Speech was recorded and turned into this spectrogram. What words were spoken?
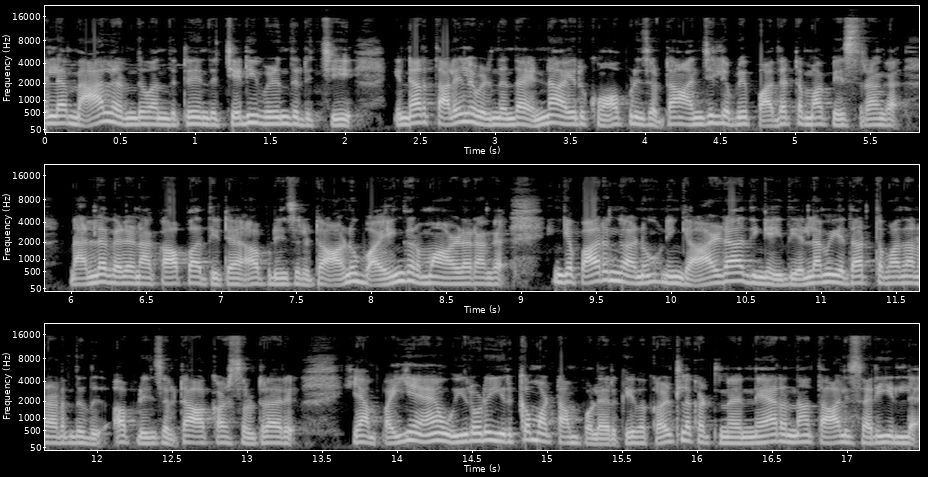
எல்லாம் மேலே இருந்து வந்துட்டு இந்த செடி விழுந்துடுச்சு. இந்நேரம் தலையில் விழுந்திருந்தா என்ன ஆயிருக்கும்? அப்படின்னு சொல்லிட்டு அஞ்சலி அப்படியே பதட்டமாக பேசுகிறாங்க நல்ல வேலை நான் காப்பாற்றிட்டேன் அப்படின்னு சொல்லிட்டு அனு பயங்கரமாக அழறாங்க. இங்கே பாருங்க அனு நீங்கள் அழாதீங்க. இது எல்லாமே யதார்த்தமாக தான் நடந்தது. அப்படின்னு சொல்லிட்டு ஆகாஷ் சொல்கிறாரு என் பையன் உயிரோடு இருக்க மாட்டான் போல இருக்கு. இவ கழுத்தில் கட்டின நேரம் தான் தாலி சரியில்லை.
